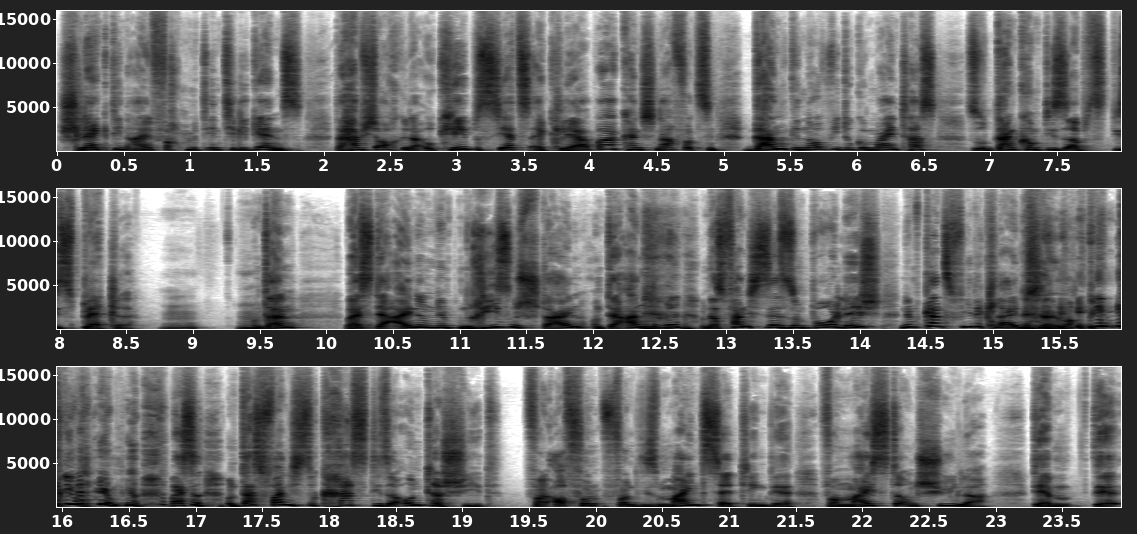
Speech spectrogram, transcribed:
schlägt ihn einfach mit Intelligenz. Da habe ich auch gedacht, okay, bis jetzt erklärbar, kann ich nachvollziehen. Dann, genau wie du gemeint hast, so, dann kommt dieser, dieses Battle. Mhm. Mhm. Und dann Weißt der eine nimmt einen Riesenstein und der andere, und das fand ich sehr symbolisch, nimmt ganz viele kleine Steine. weißt du, und das fand ich so krass, dieser Unterschied. Von, auch von, von diesem Mindsetting der, vom Meister und Schüler. Der, der,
